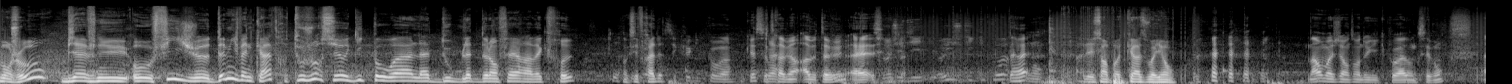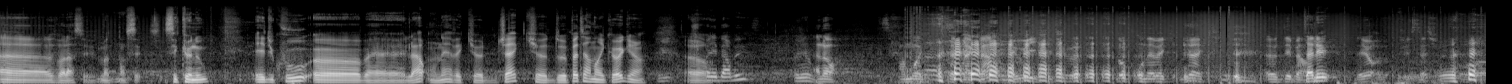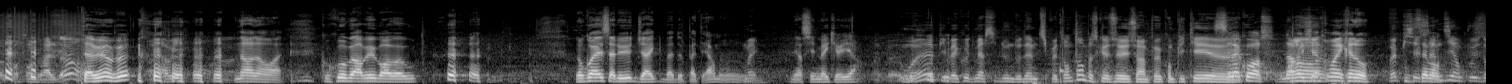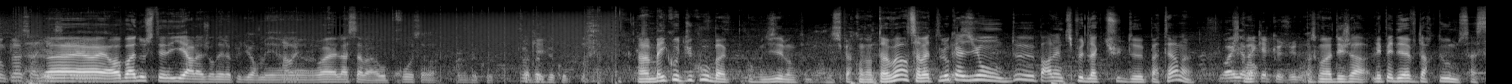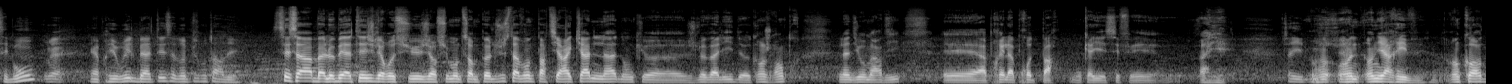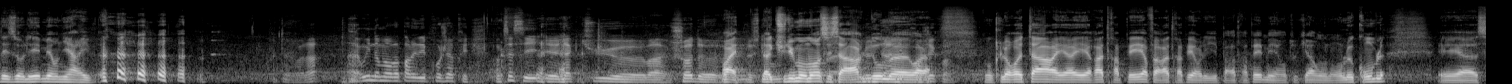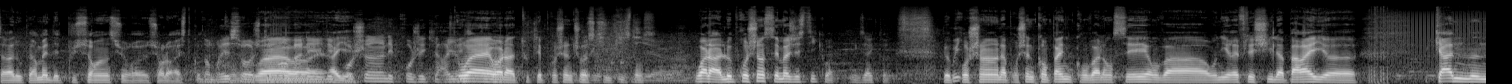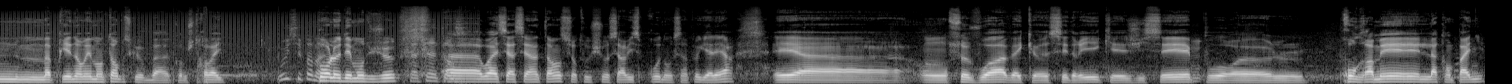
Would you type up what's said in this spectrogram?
Bonjour, bienvenue au Fige 2024, toujours sur Geekpowa, la doublette de l'enfer avec Freux. Donc c'est Fred. C'est que Geekpowa. Ok, c'est très bien. Ah bah t'as vu Eh, Moi j'ai dit, oui j'ai dit Geekpowa. Allez, sans podcast, voyons. Non, moi j'ai entendu Geekpowa, donc c'est bon. Euh, voilà, c'est maintenant c'est- que nous. Et du coup, euh, bah, là, on est avec euh, Jack de Pattern Recog. Alors, les barbus alors, moi qui la mais oui, si tu veux. Donc on est avec Jack euh. Salut. D'ailleurs, félicitations pour, euh, pour ton Graal d'or. T'as vu un peu? Ah oui. Non, non, ouais. Coucou aux barbus, bravo à vous. Donc ouais, salut, Jack, bah, de Paterne. hein. Ouais. Merci de m'accueillir. Ouais, et puis bah écoute, merci de nous donner un petit peu ton temps parce que c'est un peu compliqué. euh, C'est la course, on a réussi à trouver un créneau. Ouais, puis c'est bon. samedi en plus, donc là ça y est. Ouais, ouais, oh, bah nous c'était hier la journée la plus dure, mais Ah ouais. euh, ouais. là ça va, au pro ça va, un peu cool. Un peu. Euh, bah écoute, du coup, bah, comme on disait, donc, on est super content de t'avoir. Ça va être l'occasion de parler un petit peu de l'actu de Pattern. Ouais, il y en a quelques-unes. Parce qu'on a déjà les PDF Dark Doom, ça c'est bon. Ouais. Et a priori, le BAT, ça devrait plus trop tarder. C'est ça, bah, le BAT je l'ai reçu, j'ai reçu mon sample juste avant de partir à Cannes là, donc euh, je le valide quand je rentre, lundi au mardi, et après la prod part. Donc aïe, c'est fait. euh, aïe. Ça y est, On, on- on y arrive. Encore désolé, mais on y arrive. Ah oui, non, mais on va parler des projets après. Donc ça, c'est euh, l'actu euh, voilà, chaude. euh, Ouais, l'actu du moment, c'est ça, Arc Dome, euh, voilà. quoi. Donc le retard est, est rattrapé, enfin rattrapé, on ne l'est pas rattrapé, mais en tout cas on, on le comble et euh, ça va nous permettre d'être plus serein sur, sur le reste. D'embrayer sur Ouais, justement, bah, les, prochains, les projets qui arrivent. Ouais, voilà, toutes les prochaines choses qui, qui se lancent. Voilà, le prochain c'est Majestic, ouais, exact. Le Oui. prochain, la prochaine campagne qu'on va lancer, on va, on y réfléchit là, pareil. Cannes m'a pris énormément de temps parce que bah, comme je travaille Oui, c'est pas mal. pour le démon du jeu, C'est assez intense. Euh, ouais, c'est assez intense, surtout que je suis au service pro, donc c'est un peu galère. Et euh, on se voit avec euh, Cédric et JC pour euh, programmer la campagne.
